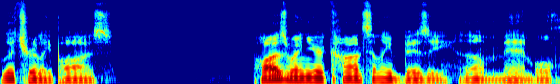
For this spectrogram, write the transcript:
literally pause. Pause when you're constantly busy. Oh man bull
